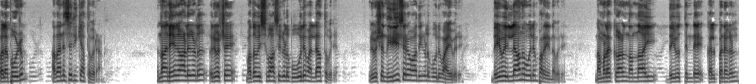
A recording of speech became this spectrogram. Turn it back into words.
പലപ്പോഴും അതനുസരിക്കാത്തവരാണ്. എന്നാൽ അനേക ആളുകൾ ഒരുപക്ഷെ മതവിശ്വാസികൾ പോലും അല്ലാത്തവർ ഒരുപക്ഷെ നിരീശ്വരവാദികൾ പോലും ആയവർ ദൈവം ഇല്ലാന്ന് പോലും പറയുന്നവർ നമ്മളെക്കാൾ നന്നായി ദൈവത്തിന്റെ കൽപ്പനകൾ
